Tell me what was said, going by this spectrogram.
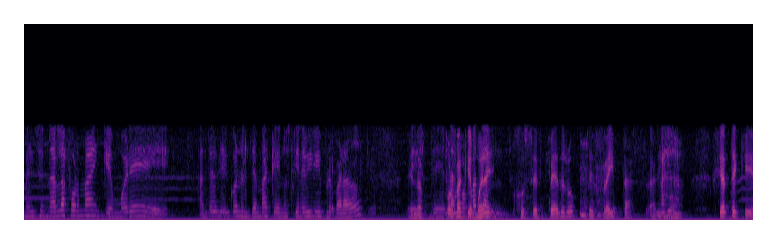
mencionar la forma en que muere, antes de ir con el tema que nos tiene Vivi preparado. En la este, forma que muere tan- José Pedro de Freitas Arigón. Fíjate que,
